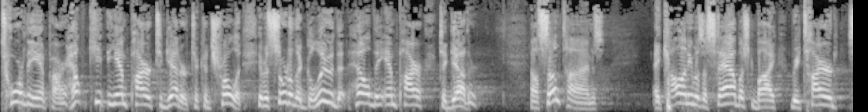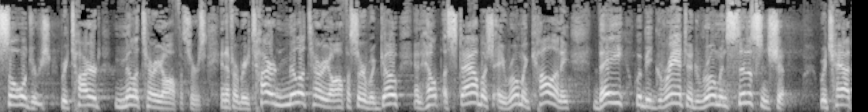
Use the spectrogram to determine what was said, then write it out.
toward the empire, helped keep the empire together, to control it. It was sort of the glue that held the empire together. Now sometimes a colony was established by retired soldiers, retired military officers. And if a retired military officer would go and help establish a Roman colony, they would be granted Roman citizenship, which had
